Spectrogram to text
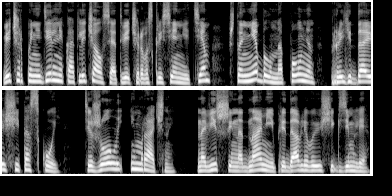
Вечер понедельника отличался от вечера воскресенья тем, что не был наполнен проедающей тоской, тяжелой и мрачной, нависшей над нами и придавливающей к земле.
